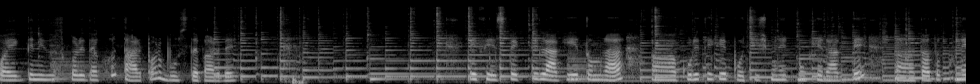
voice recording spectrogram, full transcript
কয়েকদিন ইউজ করে দেখো, তারপর বুঝতে পারবে। এই ফেস প্যাকটি লাগিয়ে তোমরা কুড়ি থেকে পঁচিশ মিনিট মুখে রাখবে ততক্ষণে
